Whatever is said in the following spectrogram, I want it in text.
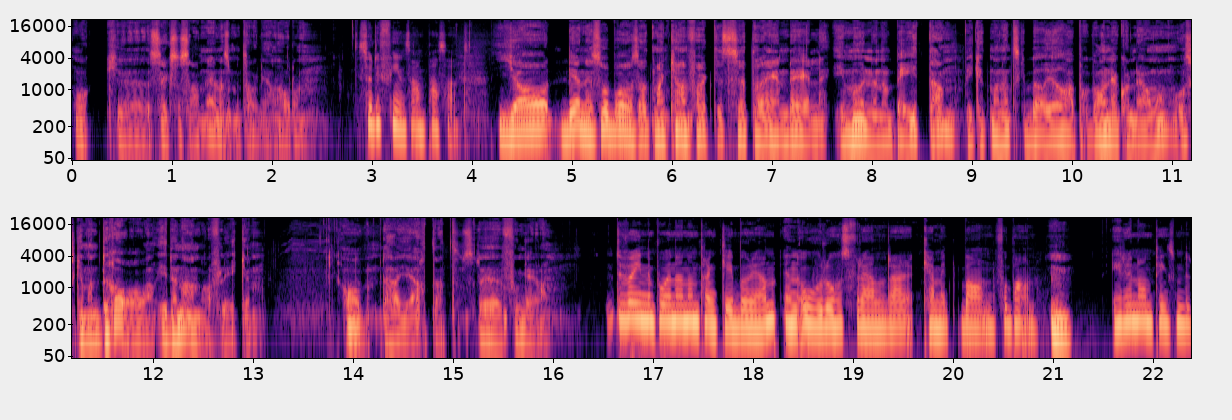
och eh, sex och samlevnadsmottagningen har dem. Så det finns anpassat? Ja, den är så bra så att man kan faktiskt sätta en del i munnen och bita, vilket man inte ska börja göra på vanliga kondomer. Och så kan man dra i den andra fliken av det här hjärtat. Så det fungerar. Du var inne på en annan tanke i början. En oro hos föräldrar. Kan mitt barn få barn? Mm. Är det någonting som du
